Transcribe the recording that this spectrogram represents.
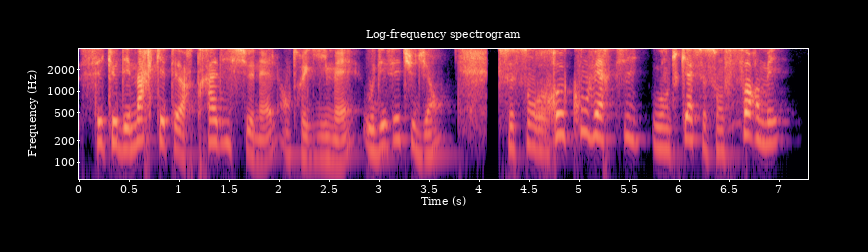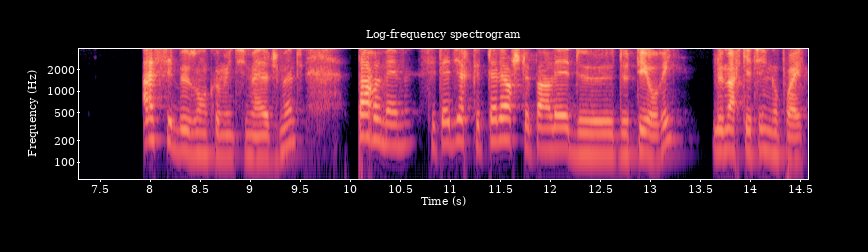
c'est que des marketeurs traditionnels, entre guillemets, ou des étudiants, se sont reconvertis, ou en tout cas se sont formés à ces besoins en community management par eux-mêmes. C'est-à-dire que tout à l'heure, je te parlais de, théorie. Le marketing, on pourrait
